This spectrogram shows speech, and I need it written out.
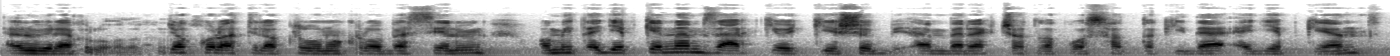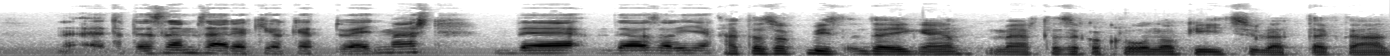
előre Klónok. gyakorlatilag klónokról beszélünk, amit egyébként nem zár ki, hogy később emberek csatlakozhattak ide egyébként, tehát ez nem zárja ki a kettő egymást, de, de az a lényeg, Hát azok biz- de igen, mert ezek a klónok így születtek, tehát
